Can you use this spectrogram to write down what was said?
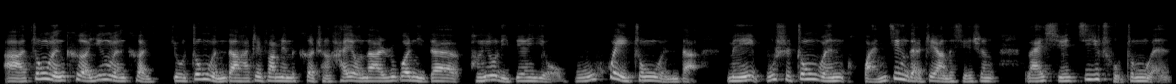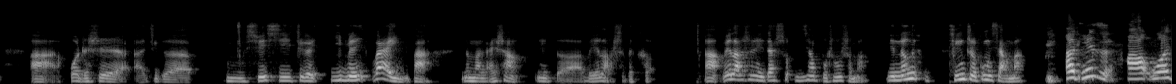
啊，中文课、英文课有中文的哈这方面的课程，还有呢，如果你的朋友里边有不会中文的、没不是中文环境的这样的学生来学基础中文啊，或者是啊这个嗯学习这个一门外语吧，那么来上那个韦老师的课。啊，韦老师，你在说，你想补充什么？你能停止共享吗？啊，停止。好，我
